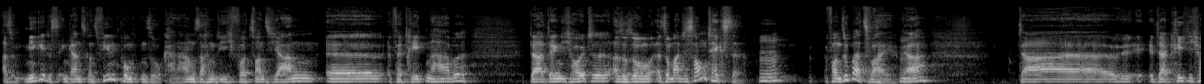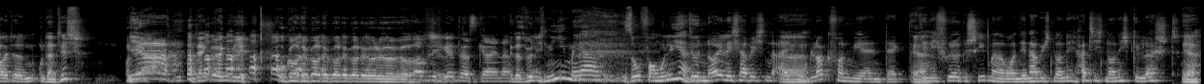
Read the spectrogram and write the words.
also mir geht es in ganz, ganz vielen Punkten so, keine Ahnung, Sachen, die ich vor 20 Jahren äh, vertreten habe, da denke ich heute, also so also manche Songtexte mhm. von Super 2, ja, da, da kriege ich heute unter den Tisch Und Ja! Denk, und denk irgendwie, oh Gott, oh Gott, oh Gott, oh Gott, oh Gott, oh Gott. Hoffentlich hört das keiner. Das würde ich nie mehr so formulieren. Du, neulich habe ich einen alten Blog von mir entdeckt, ja. den ich früher geschrieben habe und den habe ich noch nicht, hatte ich noch nicht gelöscht. ja.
